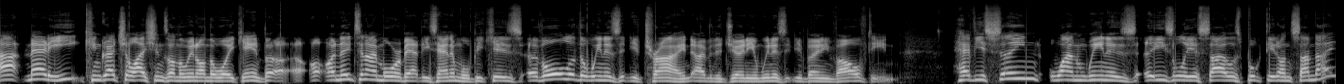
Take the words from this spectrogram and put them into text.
Uh, Maddie, congratulations on the win on the weekend. But I, I need to know more about this animal because of all of the winners that you've trained over the journey and winners that you've been involved in, have you seen one win as easily as Sailor's Book did on Sunday?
